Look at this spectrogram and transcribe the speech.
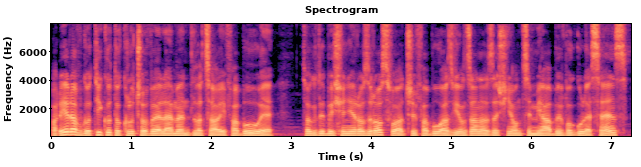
Bariera w gotiku to kluczowy element dla całej fabuły. Co gdyby się nie rozrosła, czy fabuła związana ze śniącym miałaby w ogóle sens?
